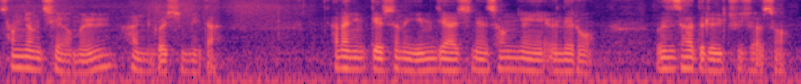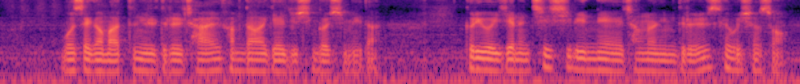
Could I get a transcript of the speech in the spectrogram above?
성령 체험을 한 것입니다. 하나님께서는 임재하시는 성령의 은혜로 은사들을 주셔서 모세가 맡은 일들을 잘 감당하게 해주신 것입니다. 그리고 이제는 70인 내의 장로님들을 세우셔서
